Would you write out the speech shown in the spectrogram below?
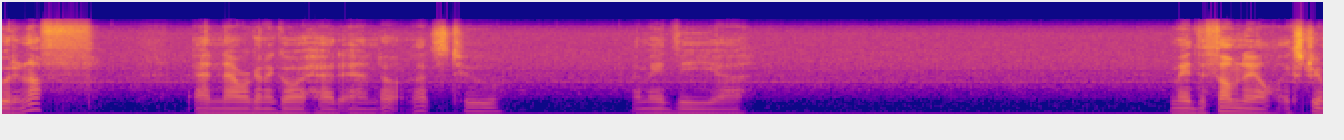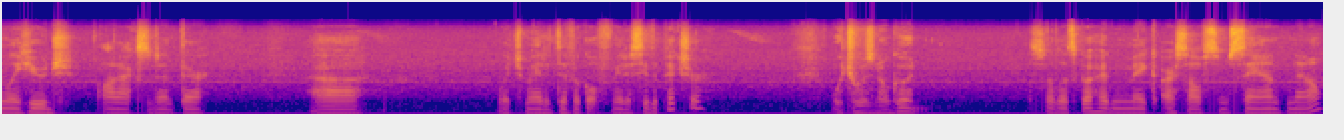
Good enough. And now we're going to go ahead and, oh, that's too, I made the, uh, made the thumbnail extremely huge on accident there, uh, which made it difficult for me to see the picture, which was no good. So let's go ahead and make ourselves some sand now.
